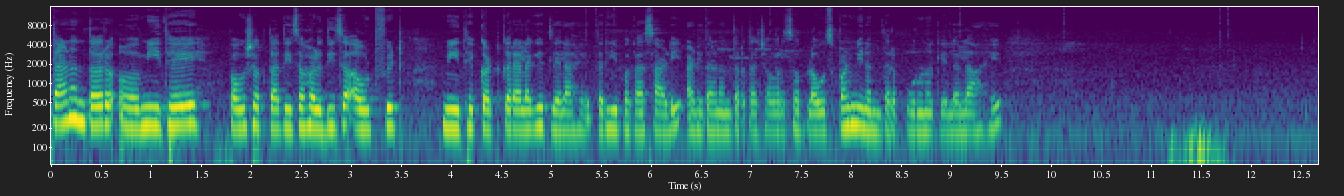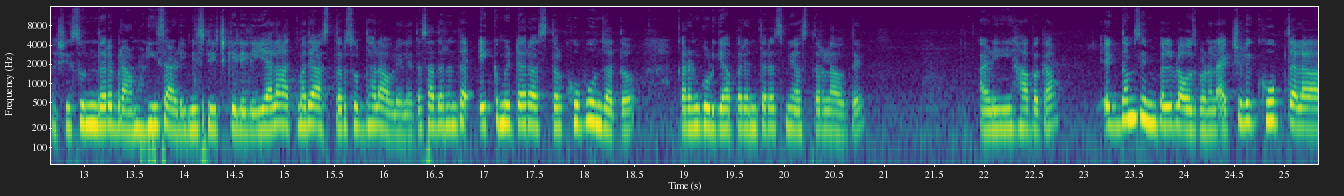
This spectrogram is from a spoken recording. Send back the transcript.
त्यानंतर मी इथे पाहू शकता तिचं हळदीचं आउटफिट मी इथे कट करायला घेतलेलं आहे. तर ही बघा साडी आणि त्यानंतर त्याच्यावरचं ब्लाऊज पण मी नंतर पूर्ण केलेलं आहे. अशी सुंदर ब्राह्मणी साडी मी स्टिच केलेली. याला आतमध्ये अस्तरसुद्धा लावलेलं आहे. तर साधारणतः एक मीटर अस्तर खूप होऊन जातं. कारण गुडघ्यापर्यंतच मी अस्तर लावते. आणि हा बघा एकदम सिंपल ब्लाऊज बनवला. ॲक्च्युली खूप त्याला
